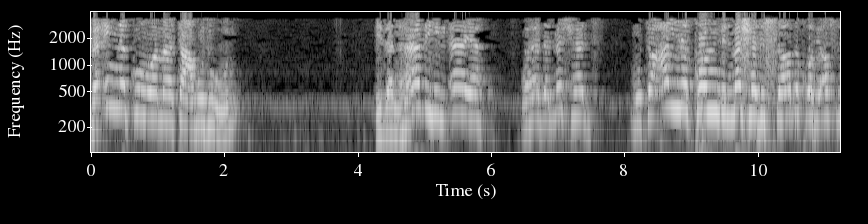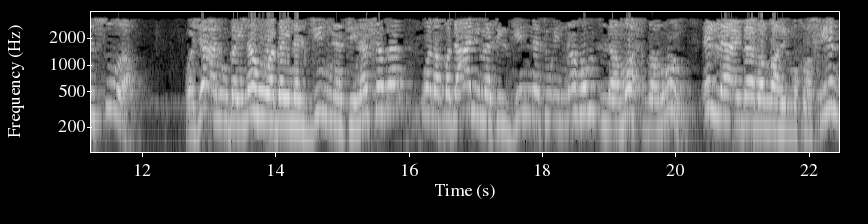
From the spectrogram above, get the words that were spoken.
فإنكم وما تعبدون. إذا هذه الآية وهذا المشهد متعلق بالمشهد السابق وبأصل السورة. وجعلوا بينه وبين الجنة نسبا ولقد علمت الجنة إنهم لمحضرون إلا عباد الله المخلصين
